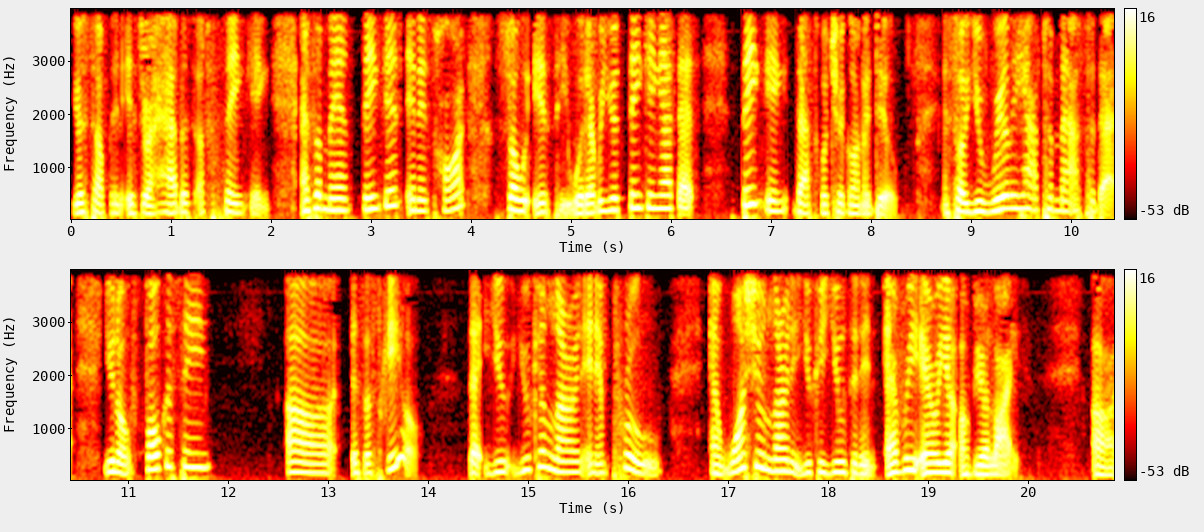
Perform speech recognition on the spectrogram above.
yourself in is your habits of thinking. As a man thinketh in his heart, so is he. Whatever you're thinking at that thinking, that's what you're going to do. And so you really have to master that. You know, focusing uh, is a skill that you, you can learn and improve. And once you learn it, you can use it in every area of your life. Uh,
